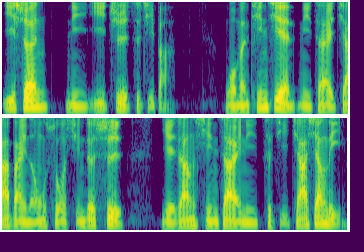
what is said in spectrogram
医生，你医治自己吧。’我们听见你在加百农所行的事，也当行在你自己家乡里。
